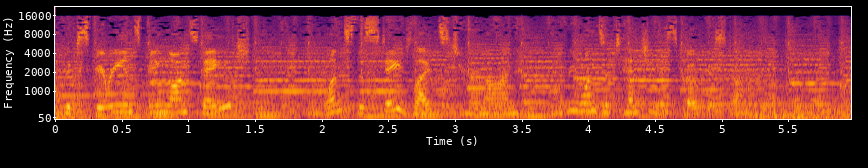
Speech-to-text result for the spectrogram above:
Have experience being on stage? Once the stage lights turn on, everyone's attention is focused on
